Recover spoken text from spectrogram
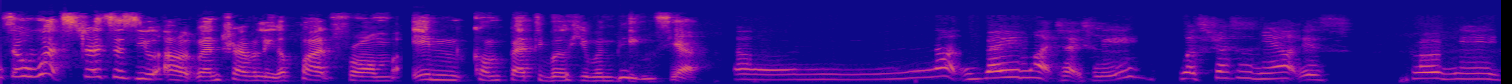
So, what stresses you out when traveling apart from incompatible human beings? Yeah. Um, not very much actually. What stresses me out is probably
